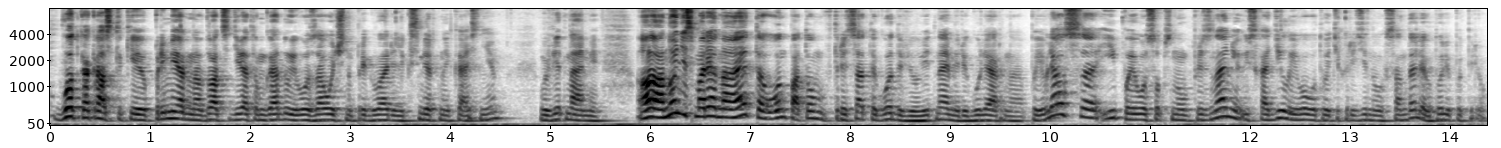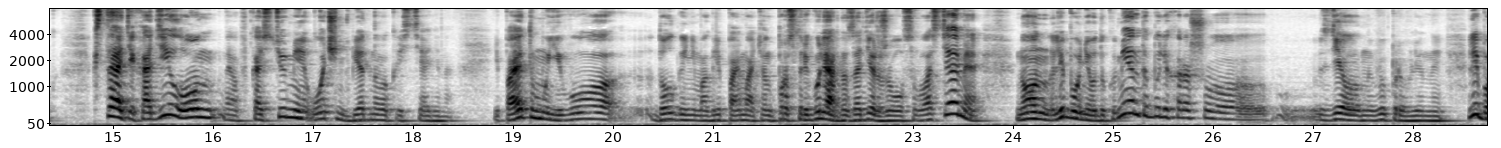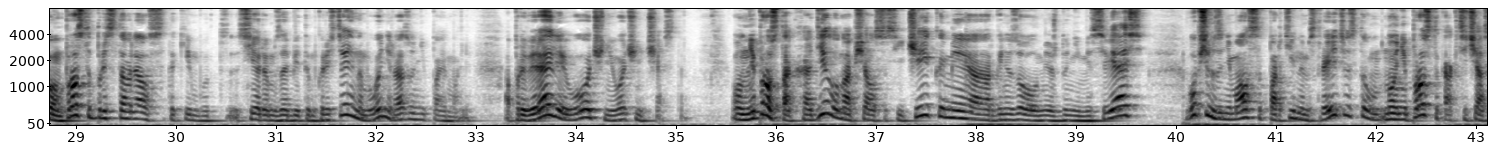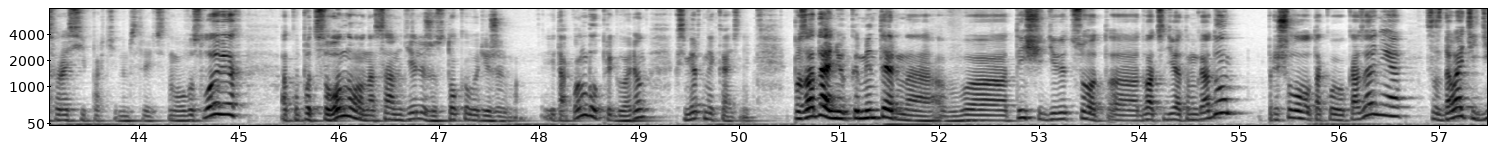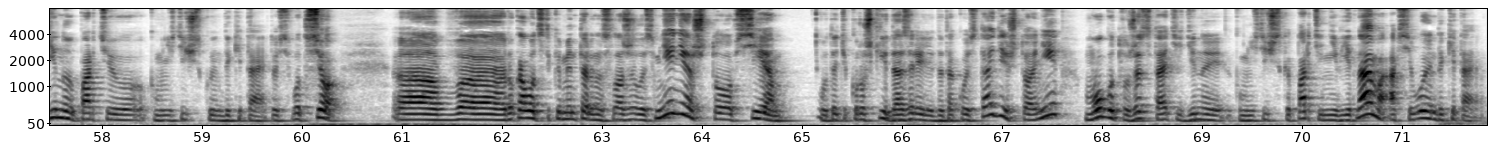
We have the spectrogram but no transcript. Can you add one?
Вот как раз-таки примерно в 29 году его заочно приговорили к смертной казни во Вьетнаме. А, но, несмотря на это, он потом в 30-е годы в Вьетнаме регулярно появлялся, и по его собственному признанию исходил его вот в этих резиновых сандалиях вдоль и поперек. Кстати, ходил он э, в костюме очень бедного крестьянина. И поэтому его долго не могли поймать. Он просто регулярно задерживался властями, но он либо у него документы были хорошо э, сделаны, выправлены, либо он просто представлялся таким вот серым забитым крестьянином, его ни разу не поймали. А проверяли его очень и очень часто. Он не просто так ходил, он общался с ячейками, организовывал между ними связь. В общем, занимался партийным строительством, но не просто как сейчас в России партийным строительством, а в условиях оккупационного, на самом деле, жестокого режима. Итак, он был приговорен к смертной казни. По заданию Коминтерна в 1929 году пришло такое указание создавать единую партию коммунистическую Индокитая. То есть вот все. Э, в руководстве Коминтерна сложилось мнение, что все вот эти кружки дозрели до такой стадии, что они могут уже стать единой коммунистической партией не Вьетнама, а всего Индокитая.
